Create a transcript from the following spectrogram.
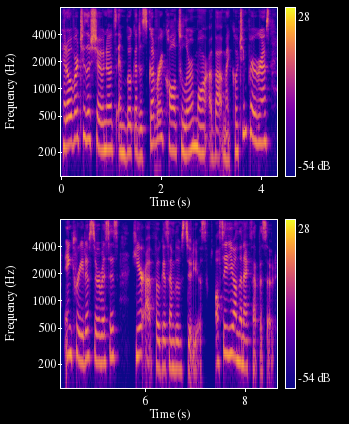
head over to the show notes and book a discovery call to learn more about my coaching programs and creative services here at Focus Bloom Studios. I'll see you on the next episode.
